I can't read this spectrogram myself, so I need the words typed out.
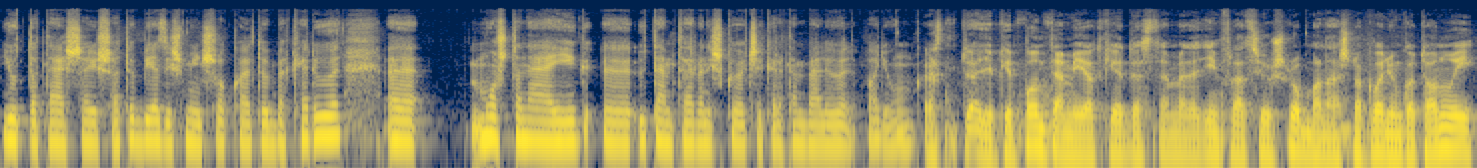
juttatása és a többi, ez is mind sokkal többe kerül. Mostanáig ütemterven is költségkereten belül vagyunk. Ezt egyébként pont emiatt kérdeztem, mert egy inflációs robbanásnak vagyunk a tanúi,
